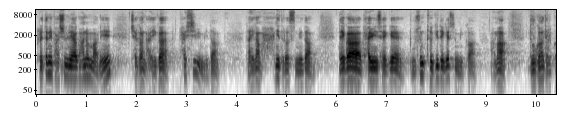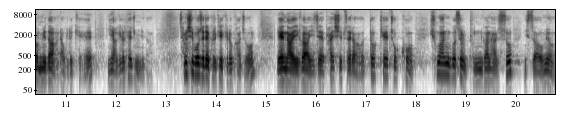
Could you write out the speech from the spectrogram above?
그랬더니 바실레아가 하는 말이 제가 나이가 80입니다. 나이가 많이 들었습니다. 내가 다윗에게 무슨 득이 되겠습니까? 아마 누가 될 겁니다 라고 이렇게 이야기를 해 줍니다. 35절에 그렇게 기록하죠. 내 나이가 이제 80세라 어떻게 좋고 흉한 것을 분간할 수 있사오며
